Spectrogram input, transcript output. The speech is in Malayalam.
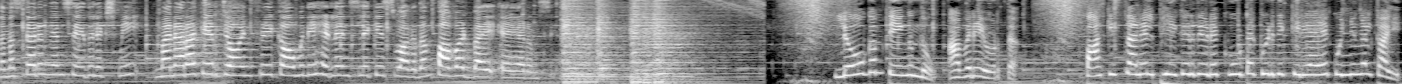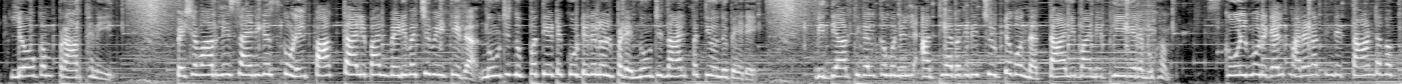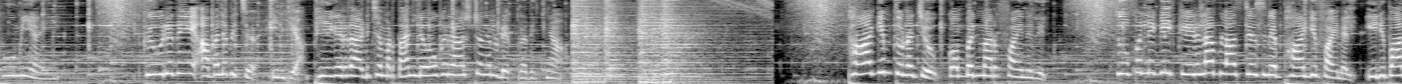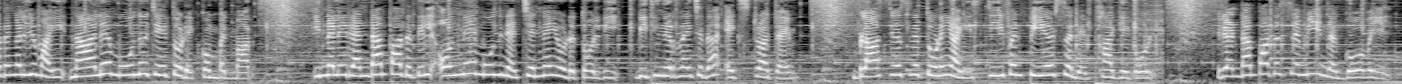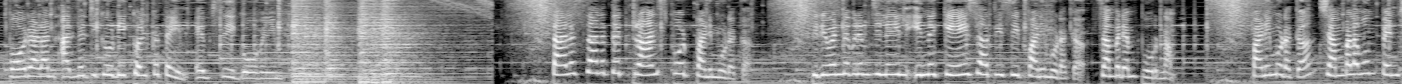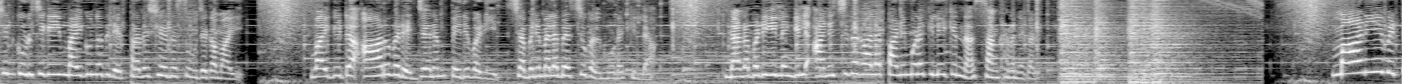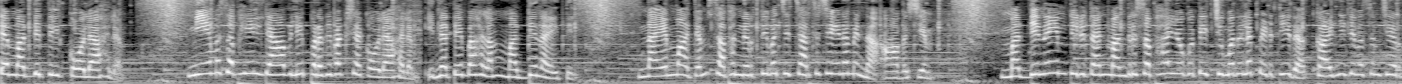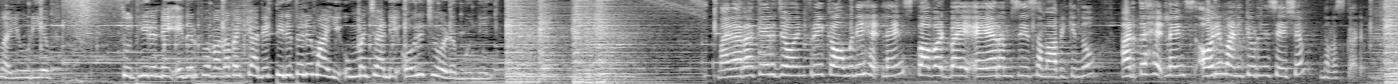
നമസ്കാരം ഞാൻ Sethulakshmi Manara care joint free Kaumudi ഹെഡ്ലൈൻസിലേക്ക് സ്വാഗതം powered by A R M C ലോകം തേങ്ങുന്നു അവരെ ഓർത്ത്. പാകിസ്ഥാനിൽ ഭീകരതയുടെ കൂട്ടക്കുരുതിക്കിരയായ കുഞ്ഞുങ്ങൾക്കായി ലോകം പ്രാർത്ഥനയിൽ. പെഷവാറിലെ സൈനിക സ്കൂളിൽ പാക് താലിബാൻ വെടിവെച്ച് വീഴ്ത്തിയത് നൂറ്റി മുപ്പത്തിയെട്ട് കുട്ടികൾ ഉൾപ്പെടെ നൂറ്റി നാൽപ്പത്തിയൊന്ന് പേരെ. വിദ്യാർത്ഥികൾക്ക് മുന്നിൽ അധ്യാപകരെ ചുട്ടുകൊന്ന് താലിബാന്റെ ഭീകരമുഖം. സ്കൂൾ മുറികൾ മരണത്തിന്റെ താണ്ഡവ ഭൂമിയായി. ക്രൂരതയെ അപലപിച്ച് ഇന്ത്യ ഭീകരത അടിച്ചമർത്താൻ ലോകരാഷ്ട്രങ്ങളുടെ പ്രതിജ്ഞ. ഭാഗ്യം തുണച്ചു കൊമ്പന്മാർ ഫൈനലിൽ. സൂപ്പർ ലീഗിൽ കേരള ബ്ലാസ്റ്റേഴ്സിന് ഭാഗ്യ ഫൈനൽ. ഇരുപാദങ്ങളിലുമായി നാല് മൂന്ന് ജയത്തോടെ കൊമ്പന്മാർ. ഇന്നലെ രണ്ടാം പാദത്തിൽ ഒന്നേ മൂന്നിന് ചെന്നൈയോട് തോൽവി. വിധി നിർണയിച്ചത് എക്സ്ട്രാ ടൈം. ബ്ലാസ്റ്റേഴ്സിന് തുണയായി സ്റ്റീഫൻ പിയേഴ്സന്റെ ഭാഗ്യ ഗോൾ. രണ്ടാം പാദ സെമി ഇന്ന് ഗോവയിൽ. പോരാടാൻ അത്ലറ്റിക്കോ ഡി കൊൽക്കത്തയും എഫ് സി ഗോവയും. തലസ്ഥാനത്ത് ട്രാൻസ്പോർട്ട് പണിമുടക്ക്. തിരുവനന്തപുരം ജില്ലയിൽ ഇന്ന് K S R T C പണിമുടക്ക്. സമരം പൂർണം. പണിമുടക്ക് ശമ്പളവും പെൻഷൻ കുടിശ്ശികയും വൈകുന്നതിലെ പ്രതിഷേധ സൂചകമായി. വൈകിട്ട് ആറു വരെ ജനം പെരുവഴിയിൽ ശബരിമല ബസ്സുകൾ മുടക്കില്ല. നടപടിയില്ലെങ്കിൽ അനിശ്ചിതകാല പണിമുടക്കിലേക്കെന്ന് സംഘടനകൾ. മാണിയെ വിട്ട് മദ്യത്തിൽ കോലാഹലം. നിയമസഭയിൽ രാവിലെ പ്രതിപക്ഷ കോലാഹലം. ഇന്നത്തെ ബഹളം മദ്യനയത്തിൽ. നയം മാറ്റം സഭ നിർത്തിവച്ച് ചർച്ച ചെയ്യണമെന്ന് ആവശ്യം. മദ്യനയം തിരുത്താൻ മന്ത്രിസഭാ യോഗത്തെ ചുമതലപ്പെടുത്തിയത് കഴിഞ്ഞ ദിവസം ചേർന്ന യു ഡി എഫ് സുധീരന്റെ എതിർപ്പ് വകവയ്ക്കാതെ തിരുത്തലുമായി ഉമ്മൻചാണ്ടി ഒരു ചുവട് മുന്നിൽ. മനാറ care joint free Kaumudi headlines powered by A R M C സമാപിക്കുന്നു. അടുത്ത ഹെഡ്ലൈൻസ് ഒരു മണിക്കൂറിന് ശേഷം. നമസ്കാരം.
